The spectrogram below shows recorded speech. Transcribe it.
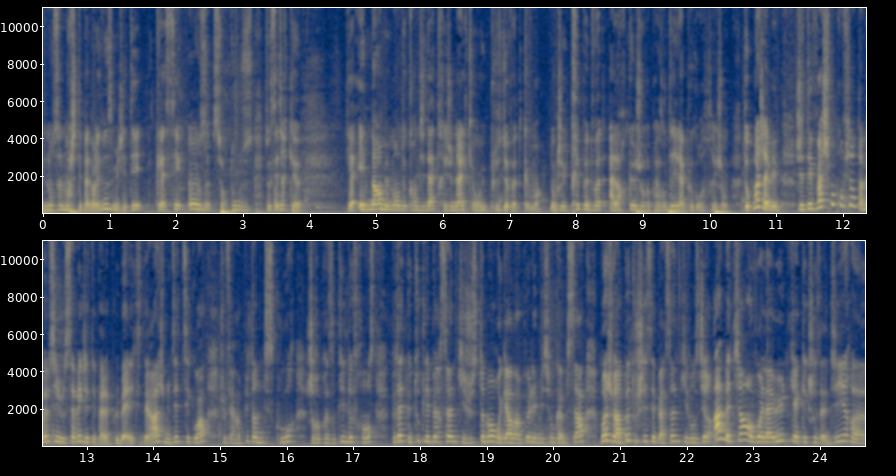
non seulement j'étais pas dans les 12, mais j'étais classée 11 sur 12. Donc c'est-à-dire que il y a énormément de candidates régionales qui ont eu plus de votes que moi. Donc j'ai eu très peu de votes alors que je représentais la plus grosse région. Donc moi j'avais, j'étais vachement confiante, hein, même si je savais que j'étais pas la plus belle, etc. Je me disais, tu sais quoi, je vais faire un putain de discours, je représente l'île de France. Peut-être que toutes les personnes qui justement regardent un peu l'émission comme ça, moi je vais un peu toucher ces personnes qui vont se dire, ah bah tiens, en voilà une qui a quelque chose à dire, euh,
